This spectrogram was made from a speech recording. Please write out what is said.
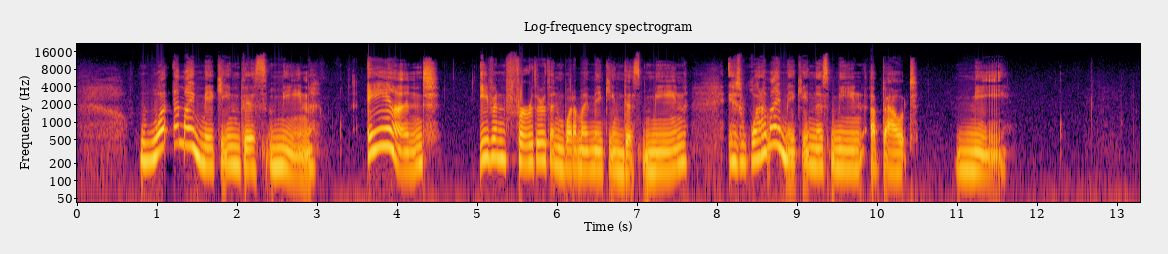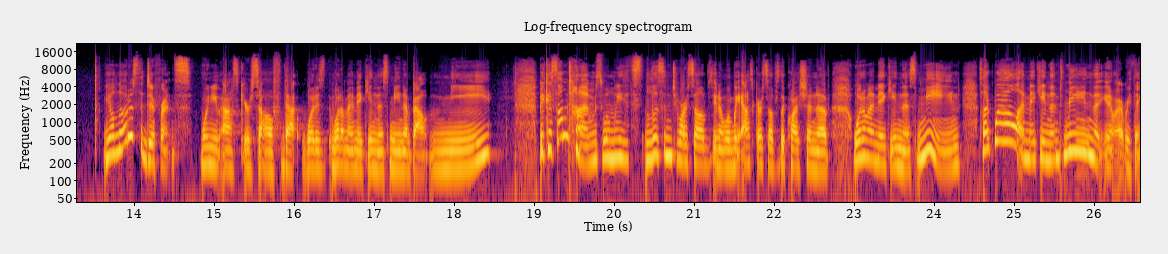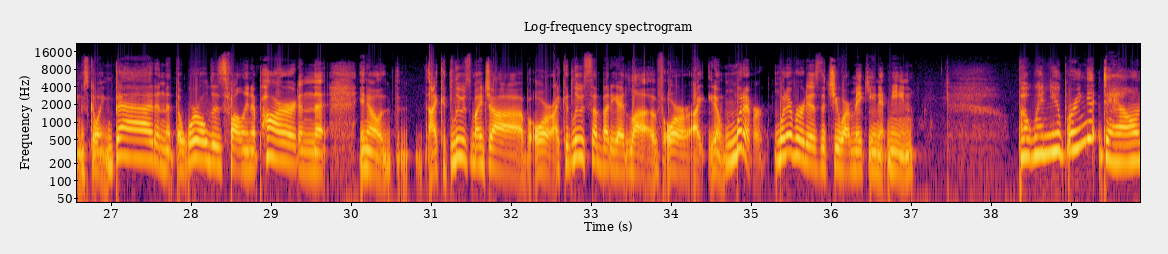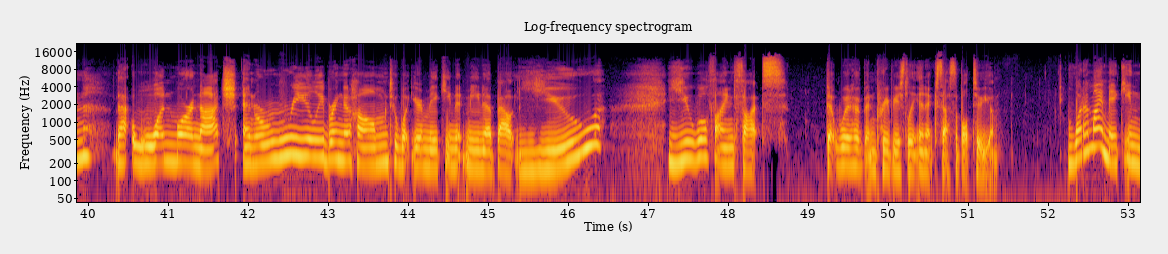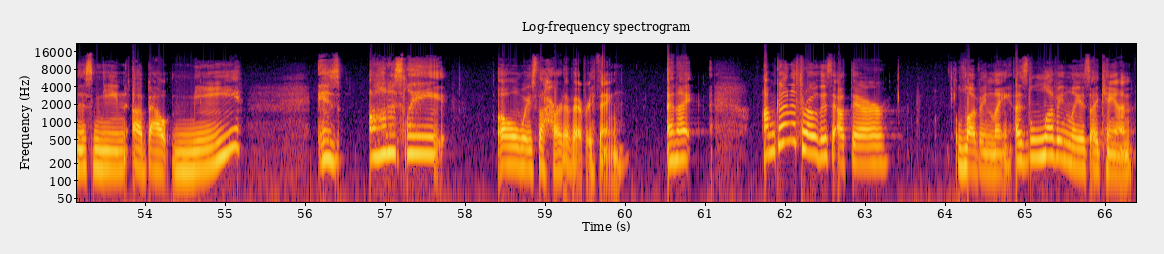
What am I making this mean? And even further than what am I making this mean is what am I making this mean about me? You'll notice the difference when you ask yourself that what is what am I making this mean about me? Because sometimes when we listen to ourselves, you know, when we ask ourselves the question of what am I making this mean? It's like, well, I'm making this mean that, you know, everything's going bad and that the world is falling apart and that, you know, I could lose my job or I could lose somebody I love or I, you know, whatever, whatever it is that you are making it mean. But when you bring it down that one more notch and really bring it home to what you're making it mean about you, you will find thoughts that would have been previously inaccessible to you. What am I making this mean about me? Is honestly always the heart of everything. And I I'm going to throw this out there lovingly, as lovingly as I can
